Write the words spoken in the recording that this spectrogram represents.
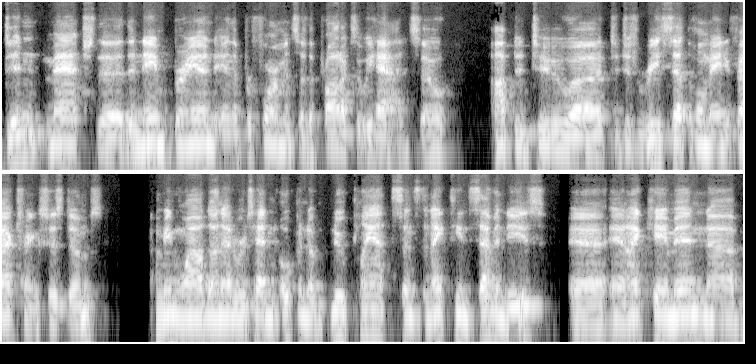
didn't match the the name brand and the performance of the products that we had. So opted to uh, to just reset the whole manufacturing systems. Meanwhile, Dunn Edwards hadn't opened a new plant since the 1970s, uh, and I came in uh,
